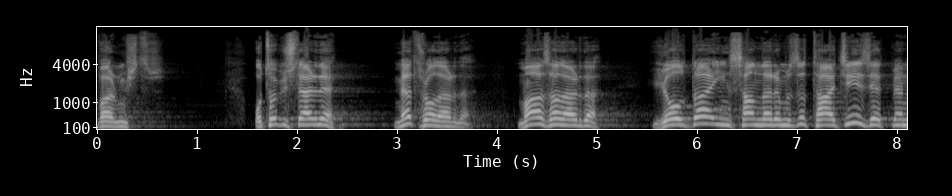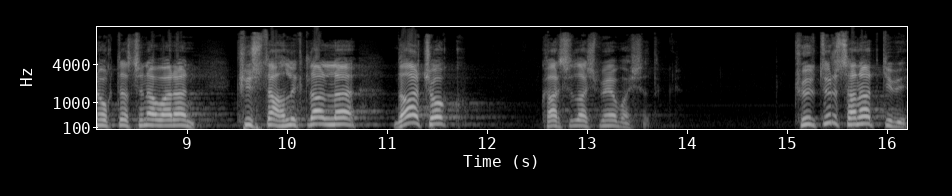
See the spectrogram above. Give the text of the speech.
varmıştır. Otobüslerde, metrolarda, mağazalarda, yolda insanlarımızı taciz etme noktasına varan küstahlıklarla daha çok karşılaşmaya başladık. Kültür sanat gibi,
